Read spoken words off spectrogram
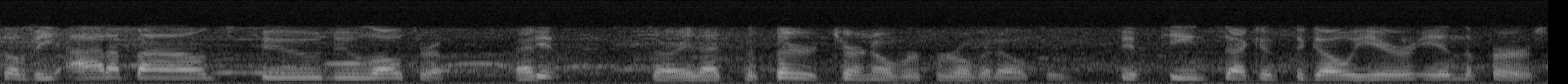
So it'll be out of bounds to New Lothrop. That's, sorry, that's the third turnover for Ovid Elsie. 15 seconds to go here in the first.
